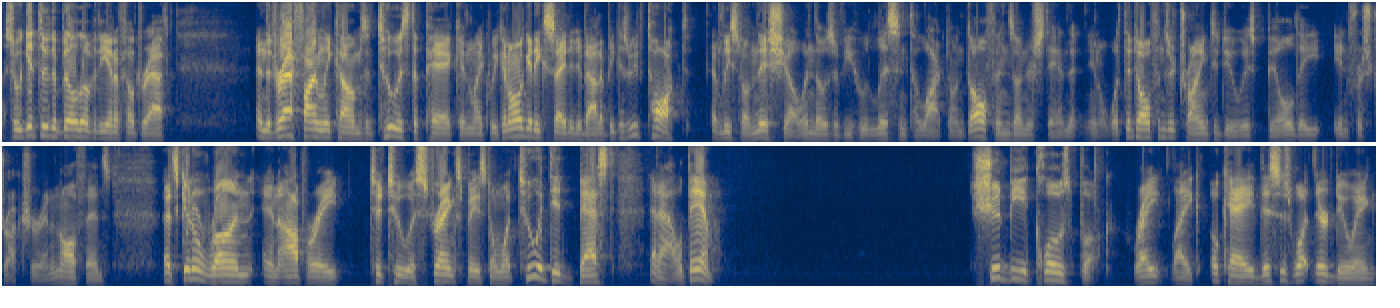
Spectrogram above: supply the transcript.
So we get through the build of the NFL draft, and the draft finally comes, and Tua is the pick, and like we can all get excited about it because we've talked, at least on this show, and those of you who listen to Locked On Dolphins understand that, you know, what the Dolphins are trying to do is build a infrastructure and an offense that's gonna run and operate to Tua's strengths based on what Tua did best at Alabama. Should be a closed book, right? Like, okay, this is what they're doing.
